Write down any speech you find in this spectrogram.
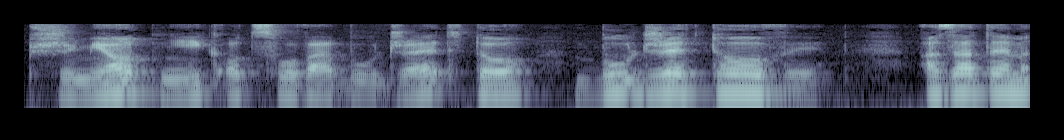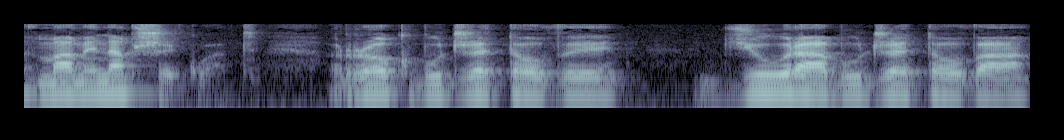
Przymiotnik od słowa budżet to budżetowy, a zatem mamy na przykład rok budżetowy, dziura budżetowa,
